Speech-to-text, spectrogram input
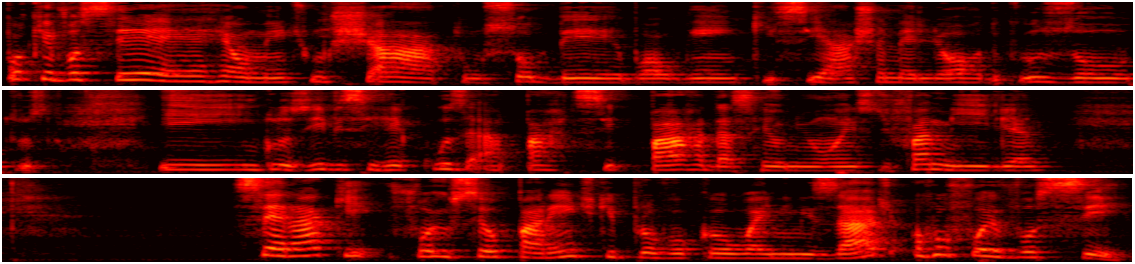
porque você é realmente um chato, um soberbo, alguém que se acha melhor do que os outros e, inclusive, se recusa a participar das reuniões de família? Será que foi o seu parente que provocou a inimizade ou foi você?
